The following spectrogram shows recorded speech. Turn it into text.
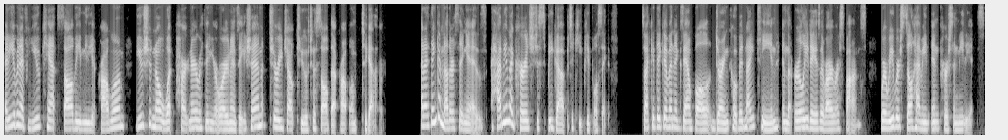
And even if you can't solve the immediate problem, you should know what partner within your organization to reach out to to solve that problem together. And I think another thing is having the courage to speak up to keep people safe. So I can think of an example during COVID 19 in the early days of our response, where we were still having in person meetings.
